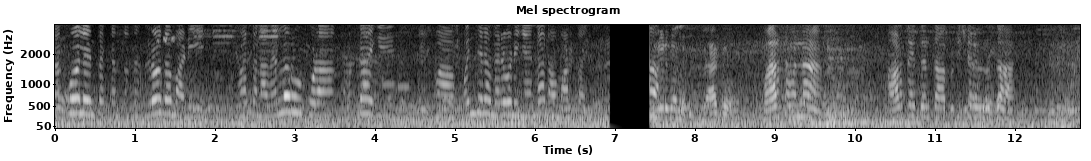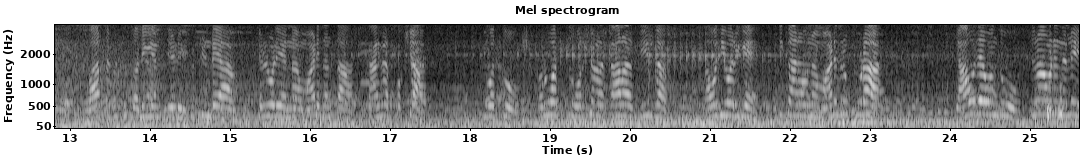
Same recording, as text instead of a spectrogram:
ಕಗ್ಗೋಲೆ ಅಂತಕ್ಕಂಥದ್ದು ವಿರೋಧ ಮಾಡಿ, ಇವತ್ತು ನಾವೆಲ್ಲರೂ ಕೂಡ ಒಟ್ಟಾಗಿ ಪಂಜಿನ ಮೆರವಣಿಗೆಯನ್ನು ನಾವು ಮಾಡ್ತಾ ಇದ್ದೀವಿ. ಭಾರತವನ್ನು ಆಳ್ತಾ ಇದ್ದಂಥ ಬ್ರಿಟಿಷರ ವಿರುದ್ಧ ಭಾರತ ಬಿಟ್ಟು ತೊಲಗಿ ಅಂತೇಳಿ ಕ್ವಿಟ್ ಇಂಡಿಯಾ ಚಳುವಳಿಯನ್ನು ಮಾಡಿದಂಥ ಕಾಂಗ್ರೆಸ್ ಪಕ್ಷ ಇವತ್ತು ಅರುವತ್ತು ವರ್ಷಗಳ ಕಾಲ ದೀರ್ಘ ಅವಧಿವರೆಗೆ ಅಧಿಕಾರವನ್ನು ಮಾಡಿದರೂ ಕೂಡ ಯಾವುದೇ ಒಂದು ಚುನಾವಣೆಯಲ್ಲಿ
